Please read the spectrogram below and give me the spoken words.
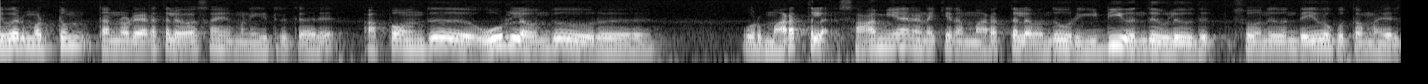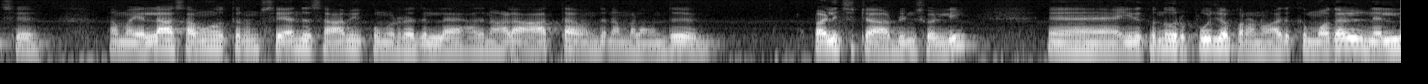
இவர் மட்டும் தன்னோட இடத்துல விவசாயம் பண்ணிக்கிட்டு இருக்காரு. அப்போ வந்து ஊரில் வந்து ஒரு ஒரு மரத்தில் சாமியாக நினைக்கிற மரத்தில் வந்து ஒரு இடி வந்து விழுவுது. ஸோ வந்து வந்து தெய்வ குத்தம் ஆயிடுச்சு நம்ம எல்லா சமூகத்தினரும் சேர்ந்து சாமி கும்பிட்றதில்ல. அதனால ஆத்தா வந்து நம்மளை வந்து பழிச்சிட்டா அப்படின்னு சொல்லி இதுக்கு வந்து ஒரு பூஜை பண்ணணும். அதுக்கு முதல் நெல்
